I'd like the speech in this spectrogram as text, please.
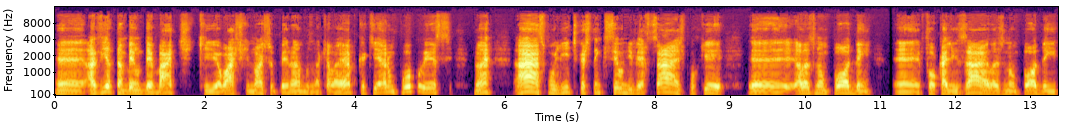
É, havia também um debate que eu acho que nós superamos naquela época, que era um pouco esse, não é? Ah, as políticas têm que ser universais porque é, elas não podem é, focalizar, elas não podem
